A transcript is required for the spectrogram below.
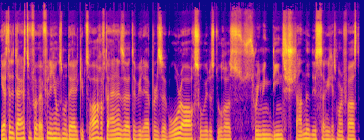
Erste Details zum Veröffentlichungsmodell gibt es auch. Auf der einen Seite will Apple sehr wohl auch, so wie das durchaus Streaming-Dienst Standard ist, sage ich jetzt mal fast,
